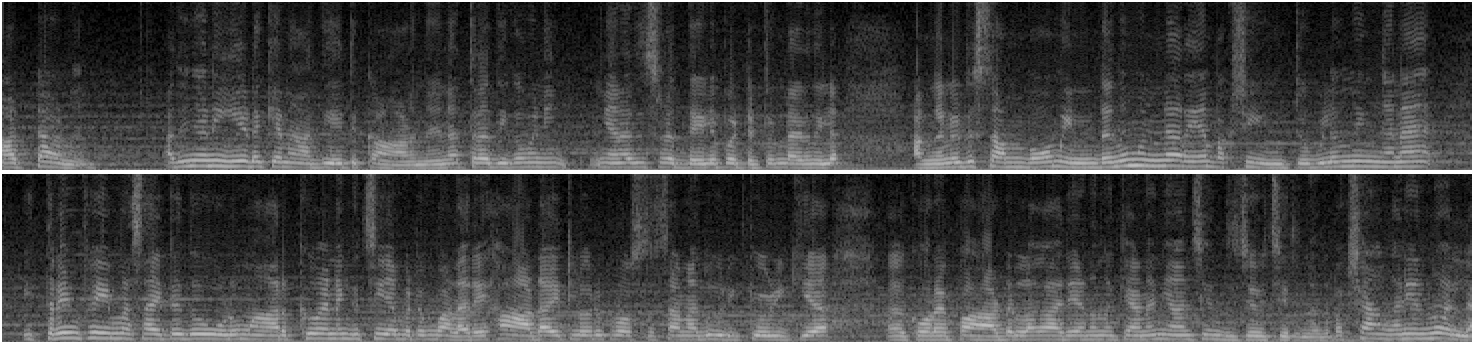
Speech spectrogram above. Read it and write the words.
ആർട്ടാണ്. അത് ഞാൻ ഈ ഇടയ്ക്കാണ് ആദ്യമായിട്ട് കാണുന്നത്. അത്ര അധികം ഞാനത് ശ്രദ്ധയിൽ പെട്ടിട്ടുണ്ടായിരുന്നില്ല. അങ്ങനെ ഒരു സംഭവം ഉണ്ടെന്ന് മുന്നേ അറിയാം പക്ഷെ യൂട്യൂബിലൊന്നും ഇങ്ങനെ ഇത്രയും ഫേമസ് ആയിട്ട് ഇത് ഓടും. ആർക്ക് വേണമെങ്കിൽ ചെയ്യാൻ പറ്റും. വളരെ ഹാർഡായിട്ടുള്ള ഒരു പ്രോസസ്സാണ് അത് ഉരുക്കി ഒഴിക്കുക കുറെ പാടുള്ള കാര്യമാണെന്നൊക്കെയാണ് ഞാൻ ചിന്തിച്ചു വെച്ചിരുന്നത്. പക്ഷെ അങ്ങനെയൊന്നുമല്ല.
